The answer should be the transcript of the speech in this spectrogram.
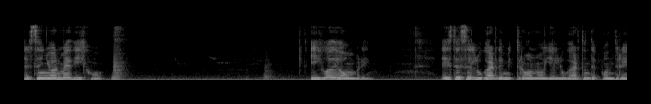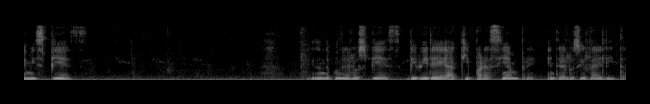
El Señor me dijo, Hijo de hombre, este es el lugar de mi trono y el lugar donde pondré mis pies. Y donde pondré los pies. Viviré aquí para siempre entre los israelitas.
